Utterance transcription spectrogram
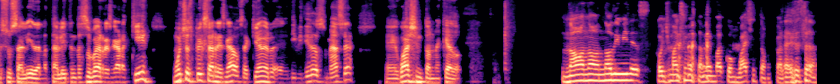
Su, salida en la tablita. Entonces voy a arriesgar aquí, muchos picks arriesgados aquí, a ver, eh, divididos me hace. Washington me quedo. No, no, no divides. Coach Máximo también va con Washington para, esa,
